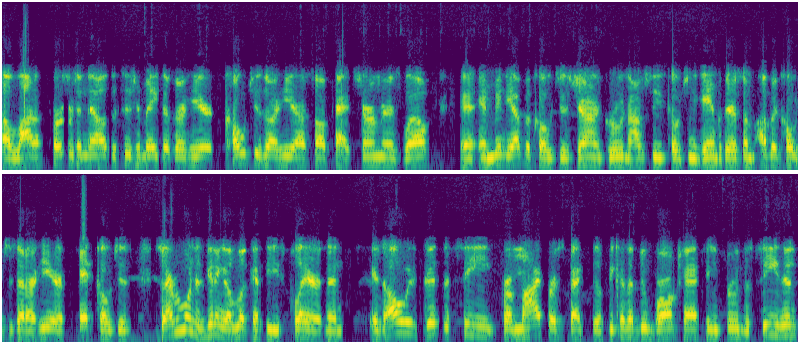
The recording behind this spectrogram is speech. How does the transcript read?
A lot of personnel decision makers are here. Coaches are here. I saw Pat Shurmur as well, and, and many other coaches. Jon Gruden, obviously, he's coaching the game, but there are some other coaches that are here, head coaches. So everyone is getting a look at these players. And it's always good to see from my perspective because I do broadcasting through the season.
